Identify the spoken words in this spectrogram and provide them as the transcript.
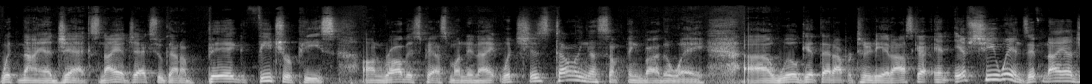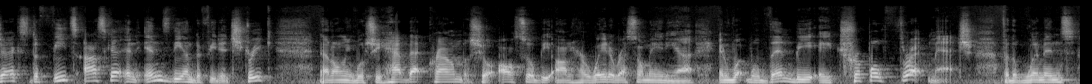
with Nia Jax. Nia Jax, who got a big feature piece on Raw this past Monday night, which is telling us something, by the way, uh, will get that opportunity at Asuka. And if she wins, if Nia Jax defeats Asuka and ends the undefeated streak, not only will she have that crown, but she'll also be on her way to WrestleMania in what will then be a triple threat match for the Women's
